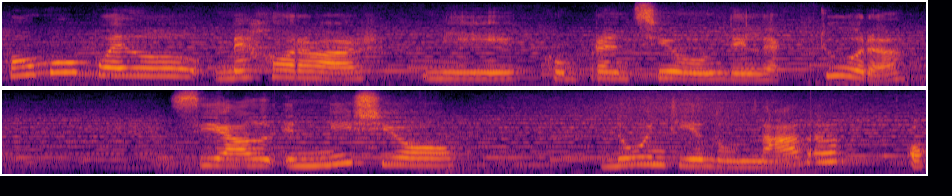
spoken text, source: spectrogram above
¿cómo puedo mejorar mi comprensión de lectura si al inicio no entiendo nada o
